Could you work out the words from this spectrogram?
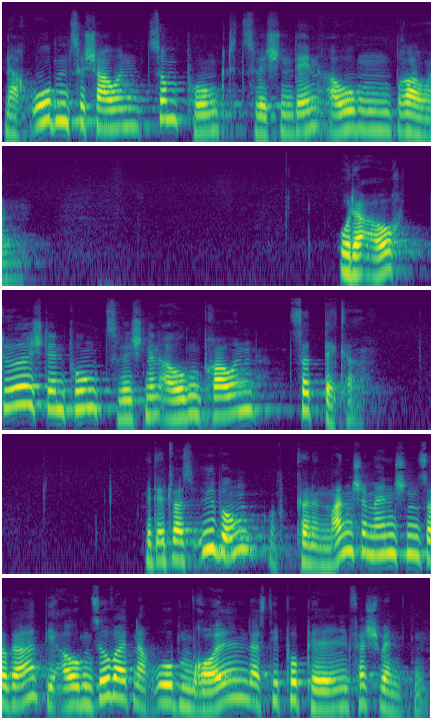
nach oben zu schauen zum Punkt zwischen den Augenbrauen. Oder auch durch den Punkt zwischen den Augenbrauen zur Decke. Mit etwas Übung können manche Menschen sogar die Augen so weit nach oben rollen, dass die Pupillen verschwinden.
